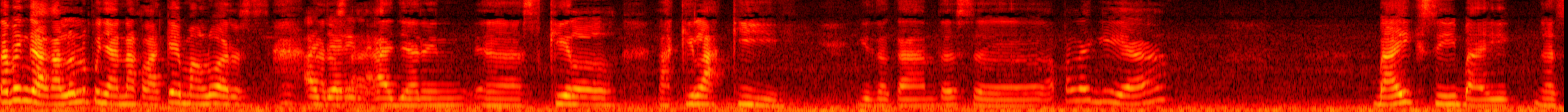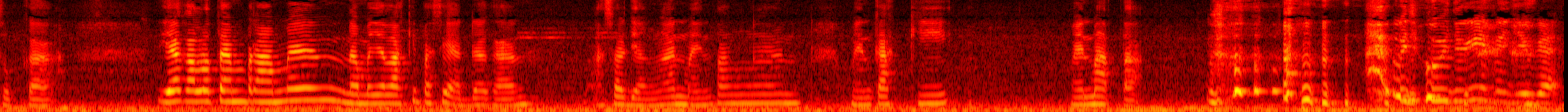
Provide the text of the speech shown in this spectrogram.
Tapi enggak kalau lu punya anak laki emang lu harus Ajarin harus ya? ajarin eh, skill laki-laki gitu kan. Terus eh, apa lagi ya? Baik sih, baik, nggak suka. Ya kalau temperamen namanya laki pasti ada kan. Asal jangan main tangan, main kaki, main mata. Ujung-ujungnya itu juga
